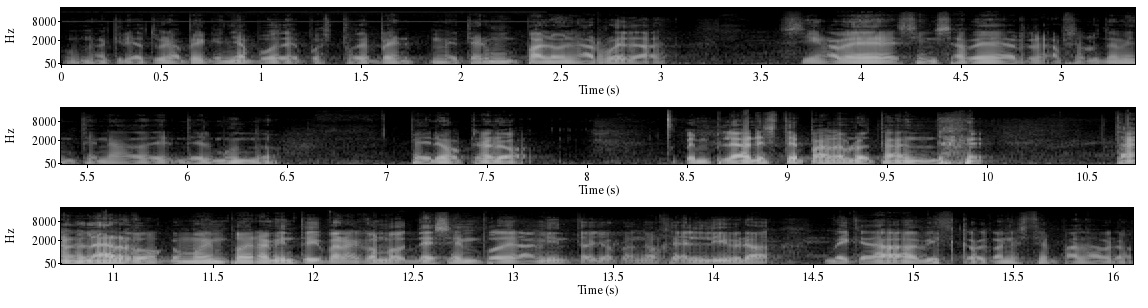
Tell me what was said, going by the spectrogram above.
una criatura pequeña puede, pues puede meter un palo en la rueda sin, haber, sin saber absolutamente nada del mundo. Pero claro, emplear este palabra tan, tan largo como empoderamiento y para cómo desempoderamiento, yo cuando dejé el libro me quedaba bizco con este palabra.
